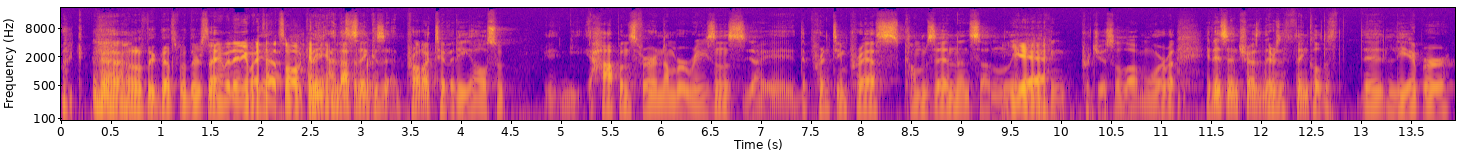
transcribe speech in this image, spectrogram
Like, I don't think that's what they're saying. But anyway, that's all I getting mean, into and that's it because productivity also happens for a number of reasons. You know, the printing press comes in, and suddenly Yeah. you can produce a lot more. But it is interesting. There's a thing called the, the labor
